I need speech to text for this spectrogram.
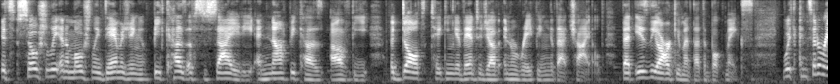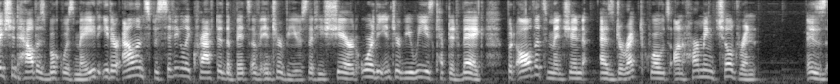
it's socially and emotionally damaging because of society and not because of the adult taking advantage of and raping that child. That is the argument that the book makes. With consideration how this book was made, either Allyn specifically crafted the bits of interviews that he shared or the interviewees kept it vague, but all that's mentioned as direct quotes on harming children is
